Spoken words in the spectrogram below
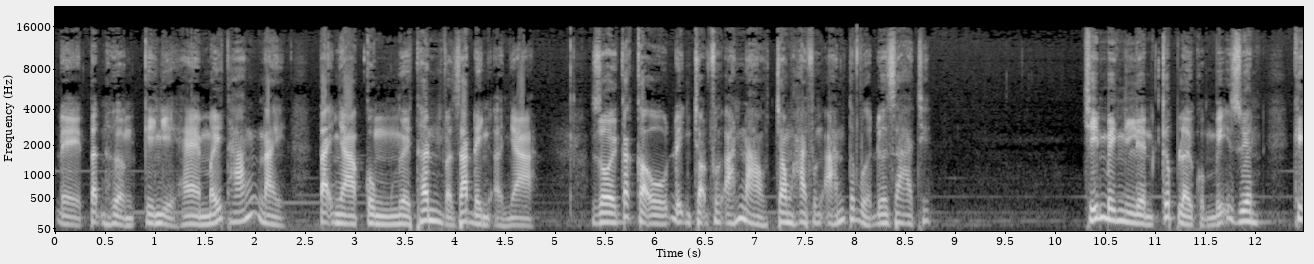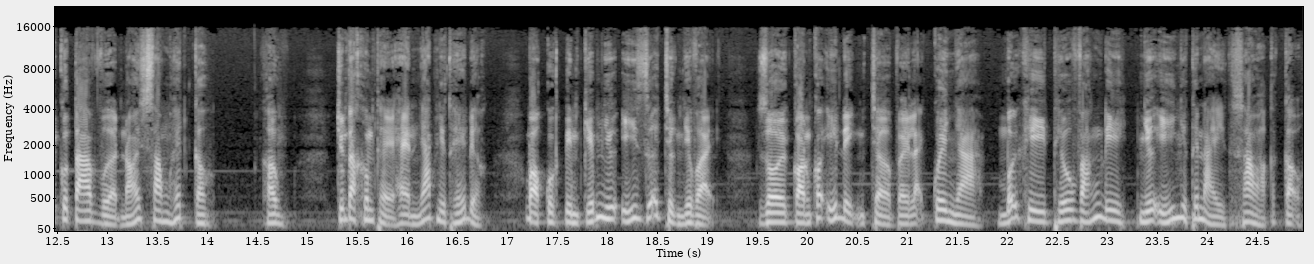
để tận hưởng kỳ nghỉ hè mấy tháng này tại nhà cùng người thân và gia đình ở nhà. Rồi các cậu định chọn phương án nào trong hai phương án tôi vừa đưa ra chứ? Chí Minh liền cướp lời của Mỹ Duyên khi cô ta vừa nói xong hết câu. Không, chúng ta không thể hèn nhát như thế được, bỏ cuộc tìm kiếm như ý giữa chừng như vậy rồi còn có ý định trở về lại quê nhà mỗi khi thiếu vắng đi như ý như thế này sao hả các cậu?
